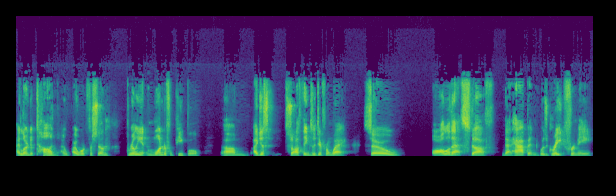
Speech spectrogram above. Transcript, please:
I learned a ton. I, I worked for some brilliant and wonderful people. Um, I just saw things a different way. So all of that stuff that happened was great for me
